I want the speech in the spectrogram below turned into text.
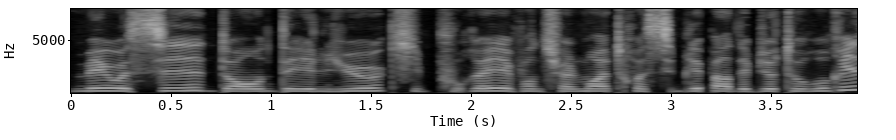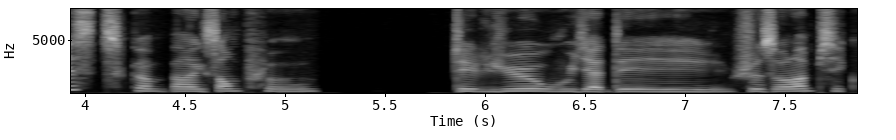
mais aussi dans des lieux qui pourraient éventuellement être ciblés par des bioterroristes, comme par exemple euh, des lieux où il y a des Jeux olympiques,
